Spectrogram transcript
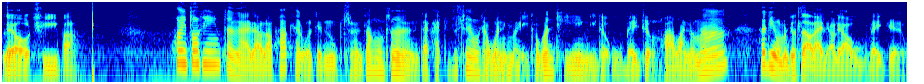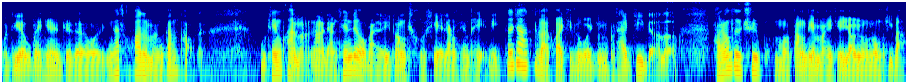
六七八。欢迎收听正来聊聊 Pocket，我节目主持人张宏正。在开始之前，我想问你们一个问题：你的五倍券花完了吗？这集我们就是要来聊聊五倍券。我记得五倍券，觉得我应该是花的蛮刚好的，五千块嘛。那两千六买了一双球鞋，两千配利，增加四百块，其实我已经不太记得了，好像是去什么商店买一些要用东西吧。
